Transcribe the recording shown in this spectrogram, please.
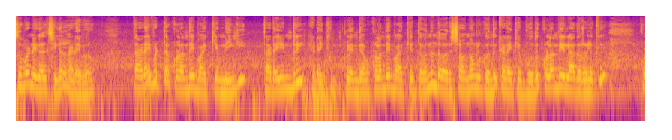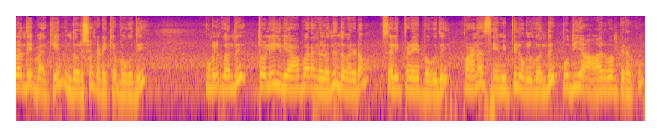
சுப நிகழ்ச்சிகள் நடைபெறும். தடைபட்ட குழந்தை பாக்கியம் நீங்கி தடையின்றி கிடைக்கும். குழந்தை குழந்தை பாக்கியத்தை வந்து இந்த வருஷம் வந்து உங்களுக்கு வந்து கிடைக்க போகுது. குழந்தை இல்லாதவர்களுக்கு குழந்தை பாக்கியம் இந்த வருஷம் கிடைக்க போகுது. உங்களுக்கு வந்து தொழில் வியாபாரங்கள் வந்து இந்த வருடம் செழிப்படைய போகுது. பண சேமிப்பில் உங்களுக்கு வந்து புதிய ஆர்வம் பிறக்கும்.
